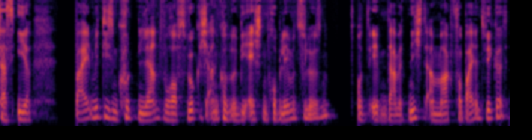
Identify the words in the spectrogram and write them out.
dass ihr bei, mit diesem Kunden lernt, worauf es wirklich ankommt, um die echten Probleme zu lösen und eben damit nicht am Markt vorbei entwickelt.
